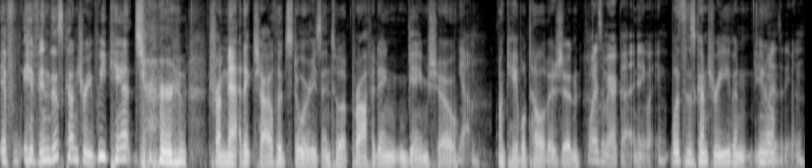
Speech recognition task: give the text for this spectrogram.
If if in this country we can't turn traumatic childhood stories into a profiting game show yeah. on cable television, What is America anyway? what's this country even? You know, what is it even?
